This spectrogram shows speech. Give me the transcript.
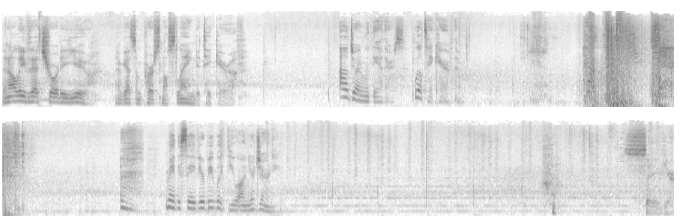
Then I'll leave that chore to you. I've got some personal slaying to take care of. I'll join with the others. We'll take care of them. May the Savior be with you on your journey. Savior.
